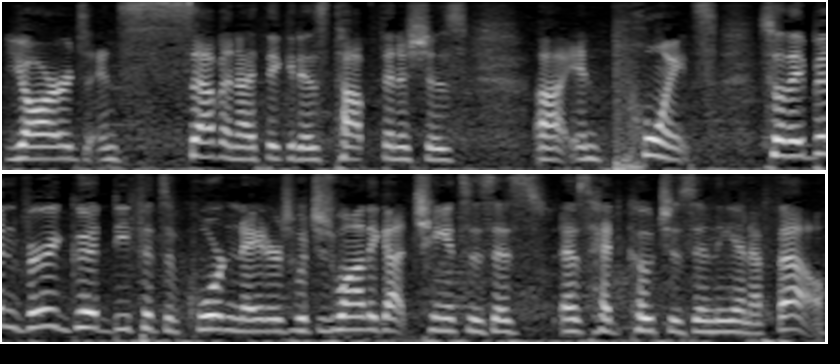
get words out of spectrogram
yards and 7, I think it is, top finishes uh, in points. So they've been very good defensive coordinators, which is why they got chances as, as head coaches in the NFL.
